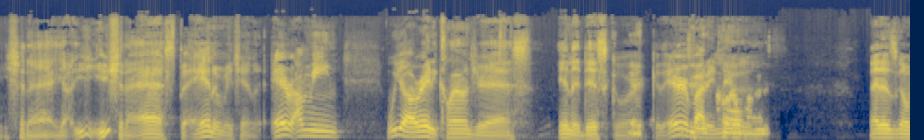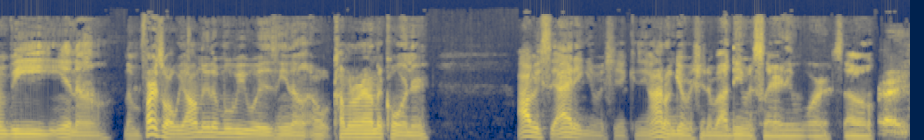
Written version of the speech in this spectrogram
you should have, you, you should have asked the anime channel. I mean, we already clowned your ass in the Discord because everybody knew that it was gonna be, you know, first of all, we all knew the movie was, you know, coming around the corner. Obviously, I didn't give a shit because you know I don't give a shit about Demon Slayer anymore. So, Right.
